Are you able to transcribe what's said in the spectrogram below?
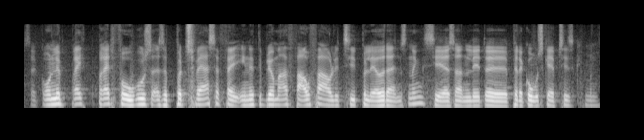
Så et grundlæggende bredt, bredt fokus, altså på tværs af fagene. Det bliver meget fagfagligt tit på læreruddannelsen, ikke? siger jeg sådan lidt øh, pædagogskeptisk. Men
